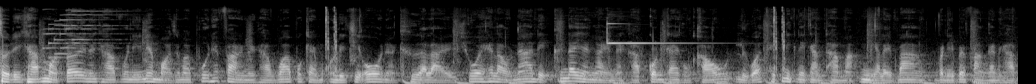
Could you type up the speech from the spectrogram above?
สวัสดีครับ หมอเต้ยนะครับ วันนี้เนี่ยหมอจะมาพูดให้ฟังนะครับ ว่าโปรแกรม Origio เนี่ยคืออะไรช่วยให้เราหน้าเด็กขึ้นได้ยังไงนะครับ กลไกของเขาหรือว่าเทคนิคในการทำอะมีอะไรบ้าง วันนี้ไปฟังกันครับ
